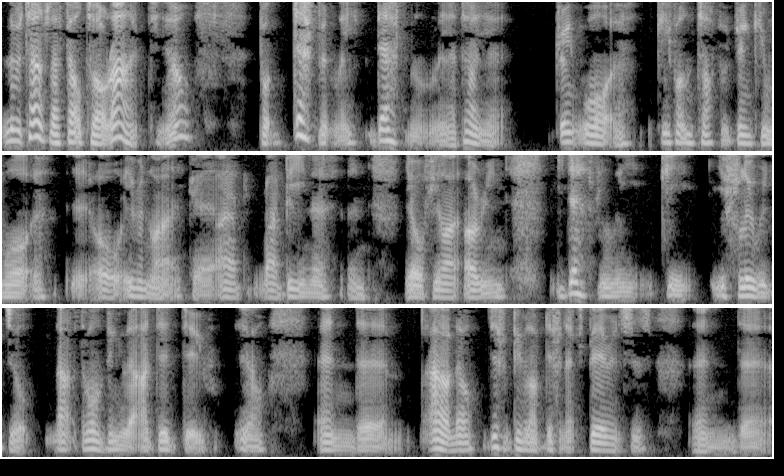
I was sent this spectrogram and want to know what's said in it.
there were times when I felt alright, you know, but definitely, definitely, I tell you, drink water, keep on top of drinking water, uh, or even like uh, I had Ribena, and you know, if you like orange, definitely keep your fluids up. That's the one thing that I did do, you know, and um, I don't know, different people have different experiences and uh,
